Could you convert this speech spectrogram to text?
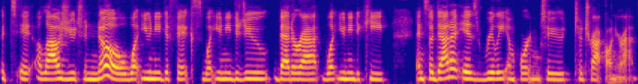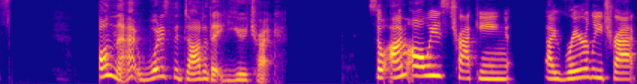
it, it allows you to know what you need to fix what you need to do better at what you need to keep. And so data is really important to to track on your ads. On that what is the data that you track? So i'm always tracking i rarely track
